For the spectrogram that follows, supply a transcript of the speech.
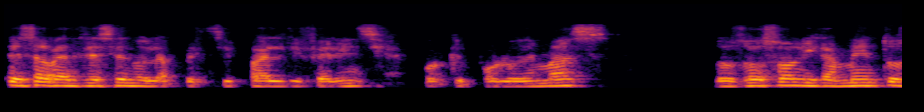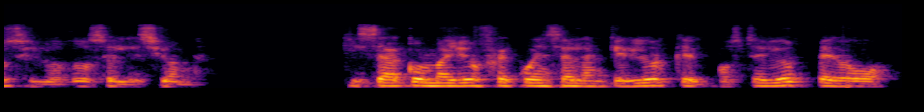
Esa vendría siendo la principal diferencia, porque por lo demás los dos son ligamentos y los dos se lesionan. Quizá con mayor frecuencia el anterior que el posterior, pero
